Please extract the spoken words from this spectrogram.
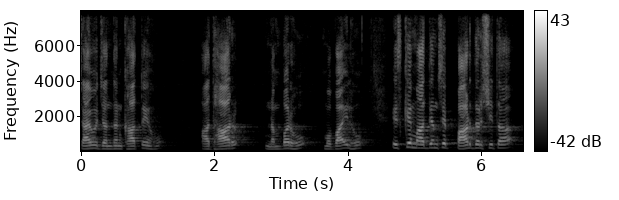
चाहे वो जनधन खाते हों, आधार नंबर हो, मोबाइल हो, इसके माध्यम से पारदर्शिता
